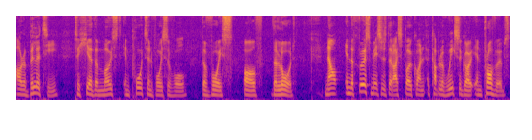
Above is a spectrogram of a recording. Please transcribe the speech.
our ability to hear the most important voice of all, the voice of the Lord. Now, in the first message that I spoke on a couple of weeks ago in Proverbs,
